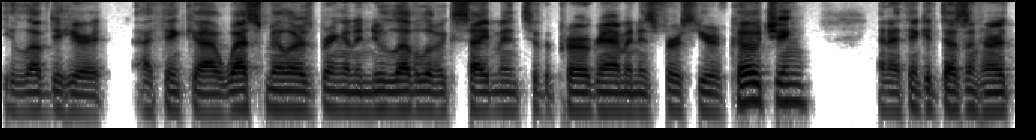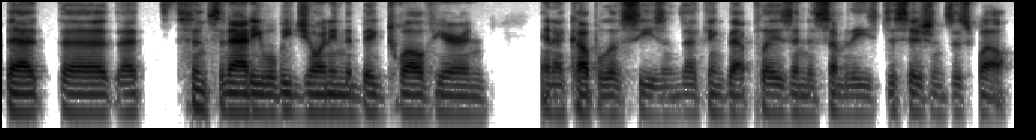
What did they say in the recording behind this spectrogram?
You love to hear it. I think uh, Wes Miller is bringing a new level of excitement to the program in his first year of coaching and I think it doesn't hurt that uh, that Cincinnati will be joining the Big 12 here in in a couple of seasons. I think that plays into some of these decisions as well.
